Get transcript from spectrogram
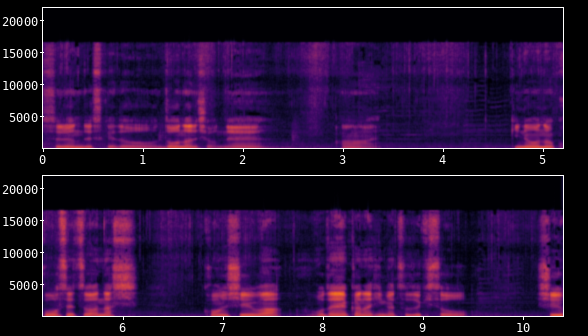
するんですけどどうなんでしょうね。はい。昨日の降雪はなし。今週は穏やかな日が続きそう。週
